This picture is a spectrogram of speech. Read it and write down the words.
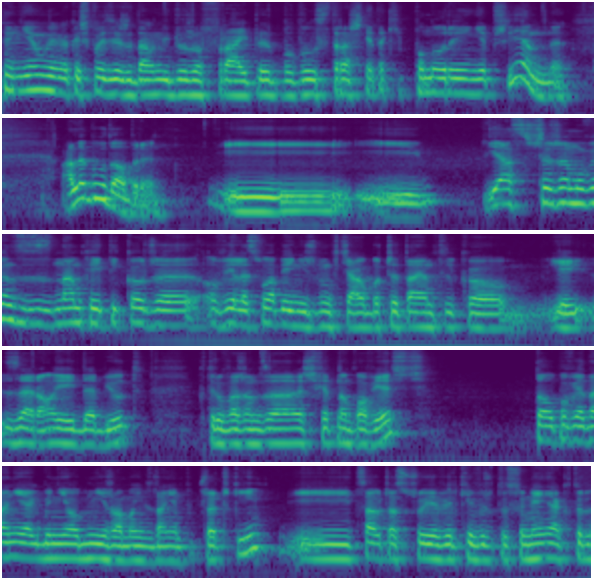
nie, nie umiem jakoś powiedzieć, że dał mi dużo frajdy, bo był strasznie taki ponury i nieprzyjemny. Ale był dobry. I, i ja szczerze mówiąc znam Katie że o wiele słabiej niż bym chciał, bo czytałem tylko jej Zero, jej debiut, który uważam za świetną powieść. To opowiadanie jakby nie obniża moim zdaniem poprzeczki i cały czas czuję wielkie wyrzuty sumienia, który,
